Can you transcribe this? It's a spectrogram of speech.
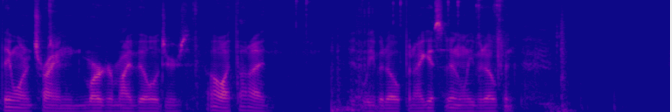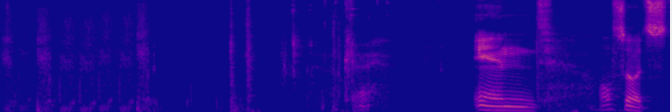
They want to try and murder my villagers. Oh, I thought I did leave it open. I guess I didn't leave it open. Okay. And also it's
